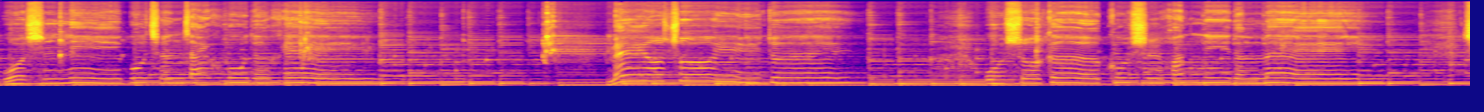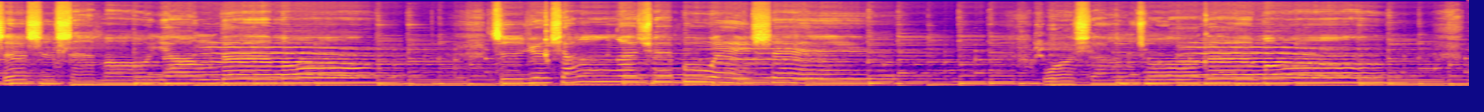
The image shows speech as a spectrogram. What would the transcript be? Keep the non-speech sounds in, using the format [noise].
我是你不曾在乎的黑，没有错与对。我说个故事换你的泪，这是什么样的梦？只愿相爱却不为谁。我想做个梦。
